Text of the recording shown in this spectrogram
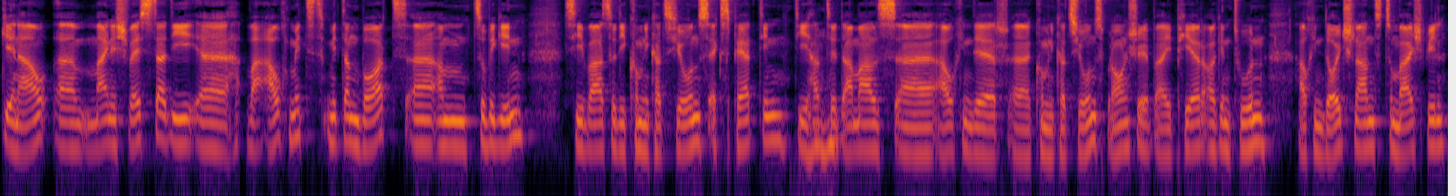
Genau, äh, meine Schwester, die äh, war auch mit mit an Bord äh, am zu Beginn. Sie war so die Kommunikationsexpertin. Die hatte damals äh, auch in der äh, Kommunikationsbranche bei PR-Agenturen, auch in Deutschland zum Beispiel,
